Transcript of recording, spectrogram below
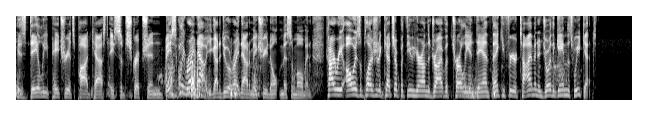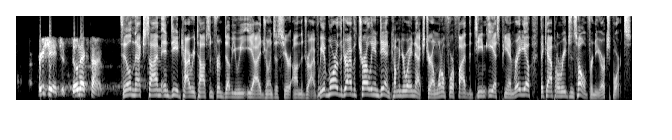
his daily Patriots podcast, a subscription. Basically, right now. You got to do it right now to make sure you don't miss a moment. Khari, always a pleasure to catch up with you here on the drive with Charlie and Dan. Thank you for your time and enjoy the game this weekend. Appreciate you. Till next time. Till next time, indeed, Khari Thompson from WEEI joins us here on The Drive. We have more of The Drive with Charlie and Dan coming your way next here on 1045 The Team, ESPN Radio, the Capital Region's home for New York sports.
